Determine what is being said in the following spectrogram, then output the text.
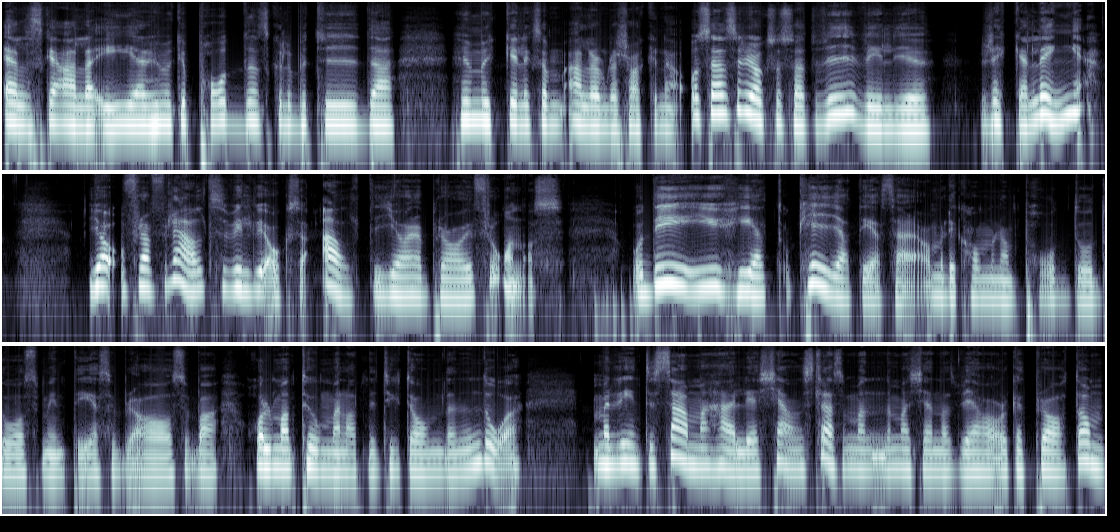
älska alla er, hur mycket podden skulle betyda, hur mycket liksom alla de där sakerna. Och sen så är det också så att vi vill ju räcka länge. Ja, och framförallt så vill vi också alltid göra bra ifrån oss. Och det är ju helt okej att det är så här, ja, men det kommer någon podd då och då som inte är så bra och så bara håller man tummarna att ni tyckte om den ändå. Men det är inte samma härliga känsla som man, när man känner att vi har orkat prata om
